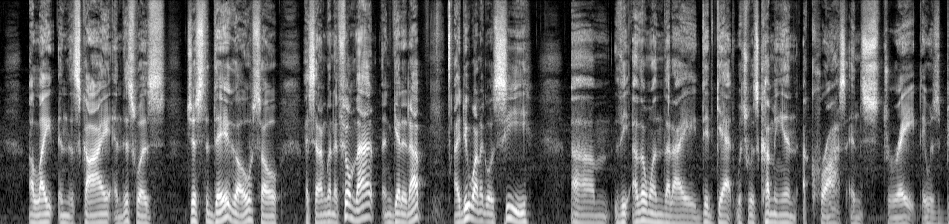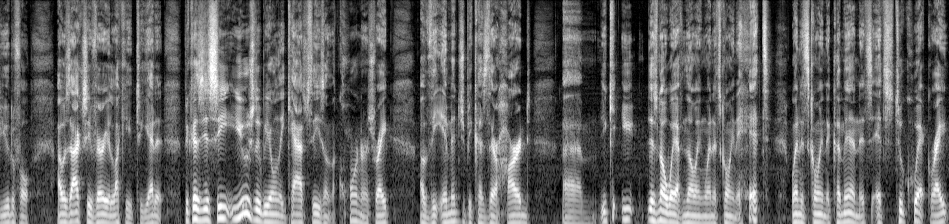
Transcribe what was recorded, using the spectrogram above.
a light in the sky. And this was just a day ago. So I said, I'm going to film that and get it up. I do want to go see um, the other one that I did get, which was coming in across and straight. It was beautiful. I was actually very lucky to get it because you see, usually we only catch these on the corners, right, of the image because they're hard. Um, you, you there's no way of knowing when it's going to hit, when it's going to come in. It's it's too quick, right?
